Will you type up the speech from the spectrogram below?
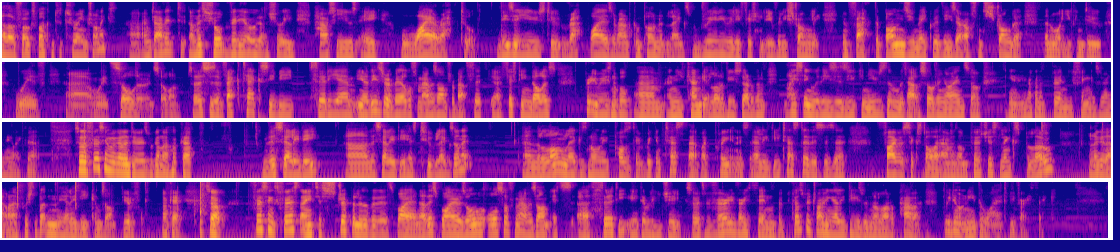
Hello folks, welcome to Terraintronics. Uh, I'm David. On this short video we're going to show you how to use a wire wrap tool. These are used to wrap wires around component legs really, really efficiently, really strongly. In fact, the bonds you make with these are often stronger than what you can do with uh, with solder and so on. So this is a Vectec CB30M. You know, these are available from Amazon for about $15 pretty reasonable um, and you can get a lot of use out of them. Nice thing with these is you can use them without a soldering iron so you know you're not going to burn your fingers or anything like that. So the first thing we're going to do is we're going to hook up this LED. Uh, this LED has two legs on it and the long leg is normally positive. We can test that by putting it in this LED tester. This is a five or six dollar Amazon purchase. Links below. And look at that, when I push the button, the LED comes on. Beautiful. Okay, so First things first, I need to strip a little bit of this wire. Now this wire is also from Amazon. It's uh, 30 AWG, so it's very, very thin, but because we're driving LEDs with not a lot of power, we don't need the wire to be very thick.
